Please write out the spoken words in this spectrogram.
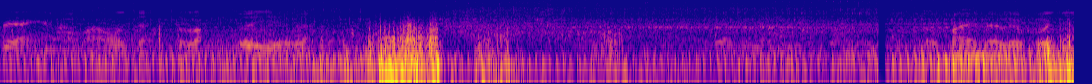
છે અહીંયા. આમાં આવું છે? ચલો, જોઈએ હવે. ફાઇનલી પહોંચી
